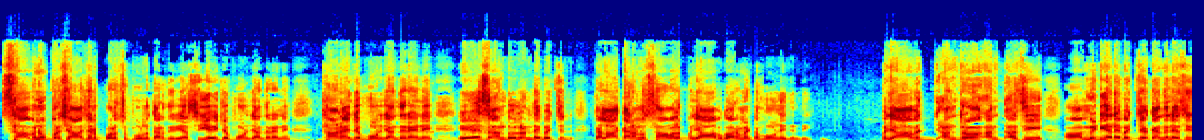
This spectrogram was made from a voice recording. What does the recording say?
ਸਭ ਨੂੰ ਪ੍ਰਸ਼ਾਸਨ ਪੁਲਿਸ ਫੋਨ ਕਰਦੀ ਰਹੀ ਆ ਸੀਆਈ 'ਚ ਫੋਨ ਜਾਂਦੇ ਰਹੇ ਨੇ ਥਾਣੇ 'ਚ ਫੋਨ ਜਾਂਦੇ ਰਹੇ ਨੇ। ਇਸ ਅੰਦੋਲਨ ਦੇ ਵਿੱਚ ਕਲਾਕਾਰਾਂ ਨੂੰ ਸ਼ਾਮਲ ਪੰਜਾਬ ਗਵਰਨਮੈਂਟ ਹੋਣ ਨਹੀਂ ਦਿੰਦੀ। ਪੰਜਾਬ ਅੰਦਰੋਂ, ਅੰ- ਅਸੀਂ ਮੀਡੀਆ ਦੇ ਵਿੱਚ ਕਹਿੰਦੇ ਨੇ ਅਸੀਂ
